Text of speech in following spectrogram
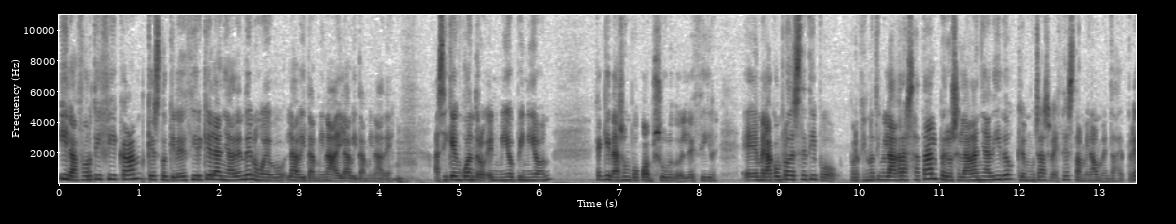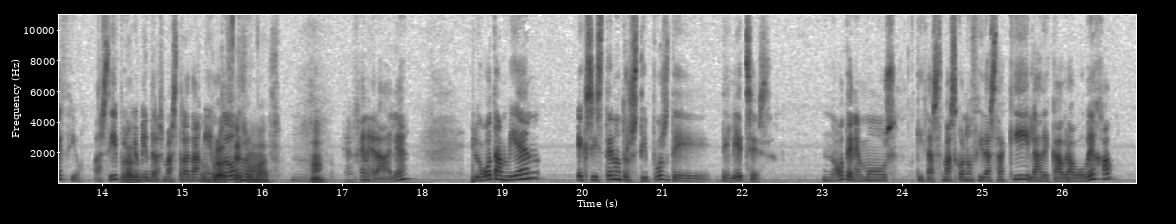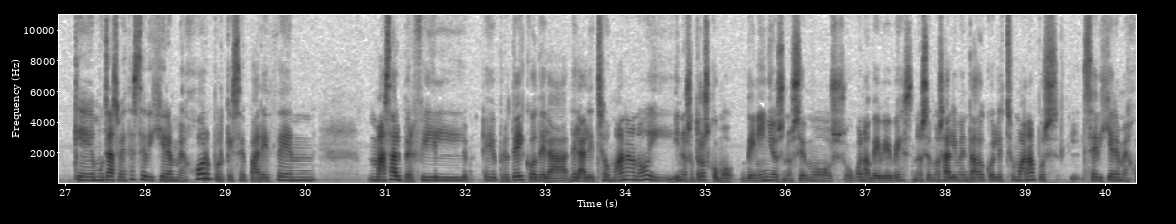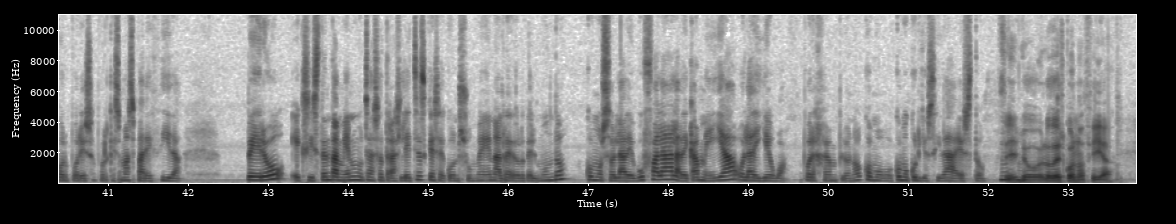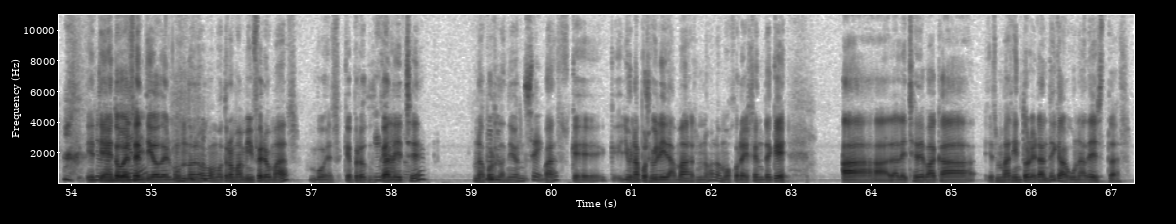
y la fortifican, que esto quiere decir que le añaden de nuevo la vitamina A y la vitamina D. Así que encuentro, en mi opinión, que quizás es un poco absurdo el decir, eh, me la compro de este tipo porque no tiene la grasa tal, pero se la han añadido que muchas veces también aumenta de precio. Así, porque claro. mientras más tratamiento... Un proceso más. Mmm, en general, ¿eh? Luego también existen otros tipos de, leches, ¿no? Tenemos quizás más conocidas aquí, la de cabra o oveja, que muchas veces se digieren mejor porque se parecen más al perfil eh, proteico de la, de la, leche humana, ¿no? Y, y, nosotros como de niños nos hemos, o bueno, de bebés nos hemos alimentado con leche humana, pues se digiere mejor por eso, porque es más parecida. Pero existen también muchas otras leches que se consumen alrededor del mundo, como son la de búfala, la de camella o la de yegua, por ejemplo, ¿no? Como, como curiosidad esto. Sí, yo lo desconocía. Tiene también, todo el sentido ¿eh? del mundo, ¿no? Como otro mamífero más, pues que produzca leche, una aportación sí. más que, que, y una posibilidad más, ¿no? A lo mejor hay gente que a la leche de vaca es más intolerante que alguna de estas.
